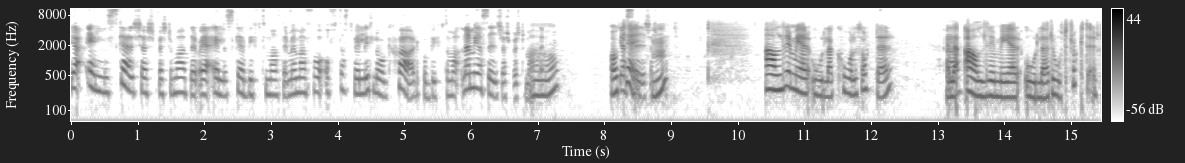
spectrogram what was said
jag älskar körsbärstomater och jag älskar bifftomater men man får oftast väldigt låg skörd på bifftomater. Nej men jag säger körsbärstomater. Ja. Jag säger Okej. körsbär. Mm. Aldrig mer odla kolsorter. Eller aldrig mer odla rotfrukter.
